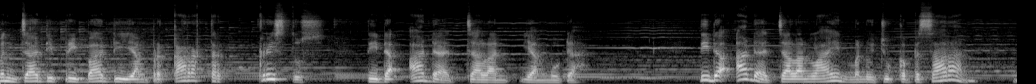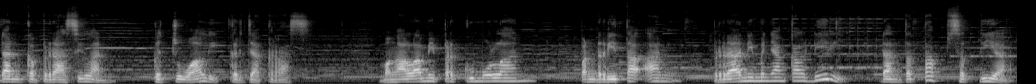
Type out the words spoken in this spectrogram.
menjadi pribadi yang berkarakter Kristus, tidak ada jalan yang mudah. Tidak ada jalan lain menuju kebesaran dan keberhasilan kecuali kerja keras, mengalami pergumulan, penderitaan, berani menyangkal diri, dan tetap setia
